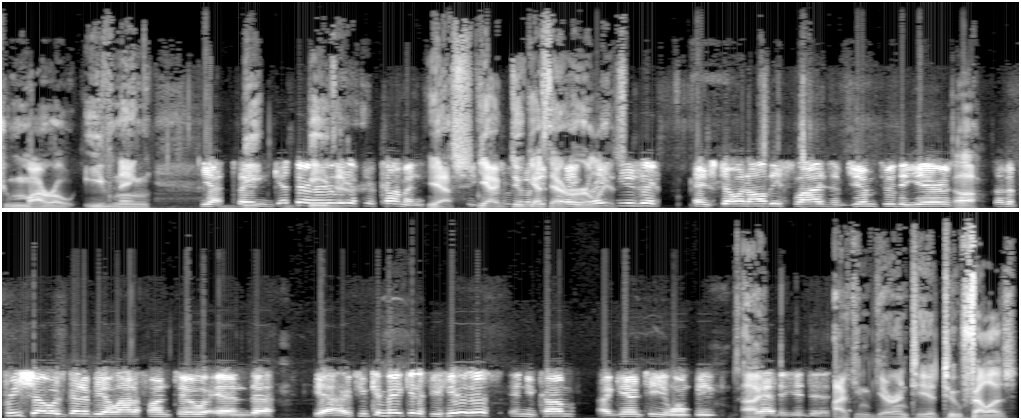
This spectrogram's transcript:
tomorrow evening. Yes, Be- and get there early there. if you're coming. Yes. Yeah, do get there early. Great music and showing all these slides of Jim through the years. Oh, So the pre-show is going to be a lot of fun too. And uh, yeah, if you can make it, if you hear this and you come, I guarantee you won't be I- sad that you did. I can guarantee it too. Fellas,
